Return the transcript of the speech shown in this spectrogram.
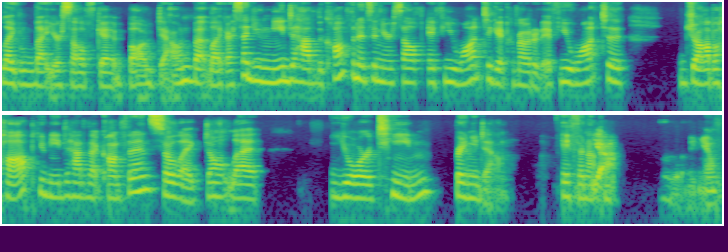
like let yourself get bogged down. But like I said, you need to have the confidence in yourself if you want to get promoted. If you want to job a hop, you need to have that confidence. So like don't let your team bring you down if they're not yeah. rewarding you.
